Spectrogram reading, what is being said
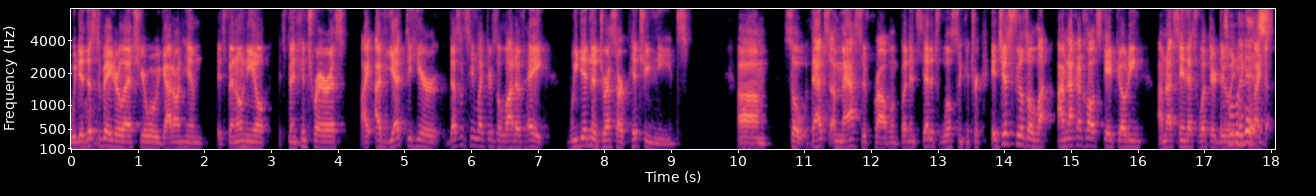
We did this mm-hmm. debater last year where we got on him. It's been O'Neill. It's been Contreras. I, I've yet to hear. Doesn't seem like there's a lot of hey, we didn't address our pitching needs. Mm-hmm. Um, so that's a massive problem. But instead, it's Willson Contreras. It just feels a lot. I'm not going to call it scapegoating. I'm not saying that's what they're that's doing. What it is.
